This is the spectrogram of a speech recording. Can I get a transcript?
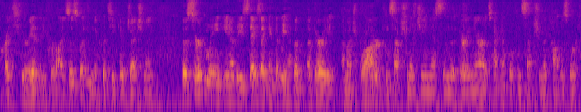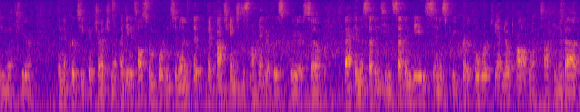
criteria that he provides us with in the critique of judgment Though certainly, you know, these days I think that we have a, a, very, a much broader conception of genius than the very narrow technical conception that Kant was working with here in the critique of judgment. I think it's also important to note that, that Kant changed his mind over his career. So back in the 1770s, in his pre-critical work, he had no problem talking about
